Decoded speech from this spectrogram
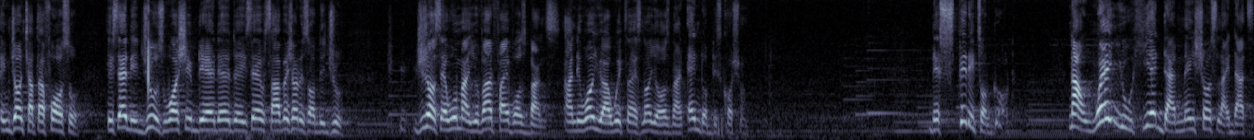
in John chapter 4 also. He said the Jews worship there. The, the, he said salvation is of the Jew. Jesus said, Woman, you've had five husbands, and the one you are with now is not your husband. End of discussion. The Spirit of God. Now, when you hear dimensions like that,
